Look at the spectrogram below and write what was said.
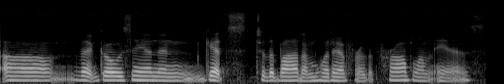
um, that goes in and gets to the bottom, whatever the problem is.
